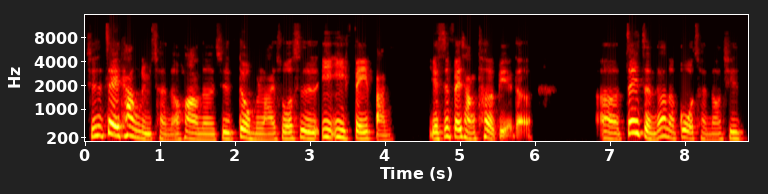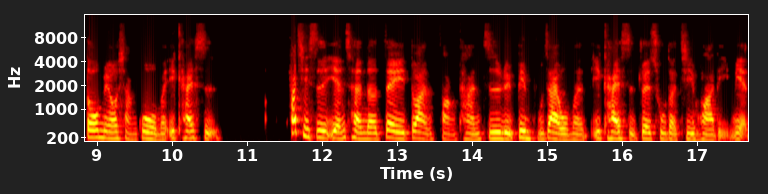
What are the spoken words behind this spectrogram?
其实这一趟旅程的话呢，其实对我们来说是意义非凡，也是非常特别的。呃，这一整段的过程呢，其实都没有想过，我们一开始，它其实延成的这一段访谈之旅，并不在我们一开始最初的计划里面。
